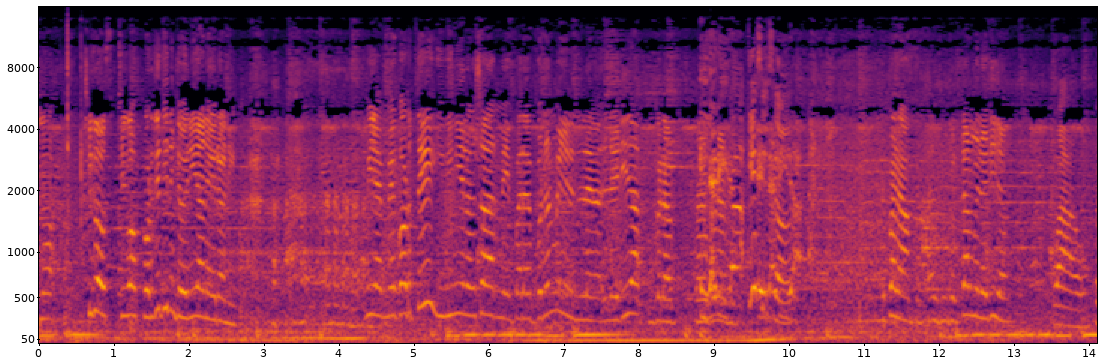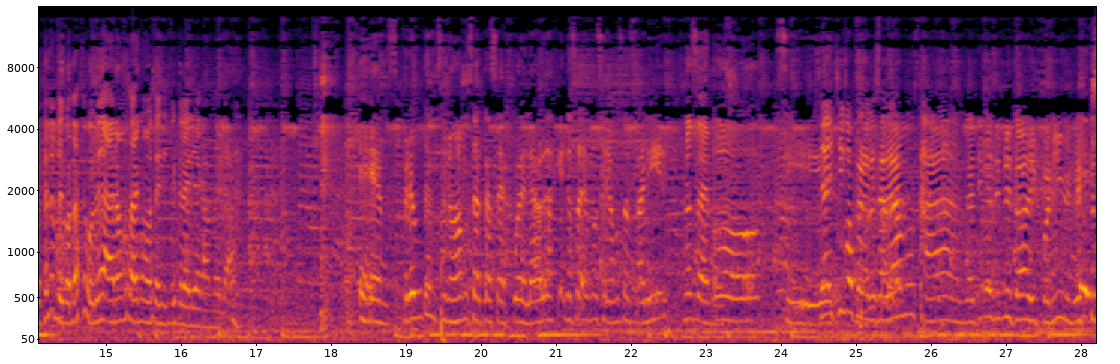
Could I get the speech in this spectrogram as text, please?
No. Chicos, chicos, ¿por qué tienen que venir a Negroni? Miren, me corté y vinieron ya a darme para ponerme la, la herida. Para, para la herida, ¿Qué es eso? herida. Es para desinfectarme la herida. Wow. ¿Por tanto te cortaste, boluda? Ahora vamos a ver cómo se desinfecta la herida de Candela. Eh, preguntan si nos vamos a casa después. La verdad es que no sabemos si vamos a salir No sabemos. o si... Si hay chicos para que salgamos, ah, la tipa siempre estaba disponible. Ella,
